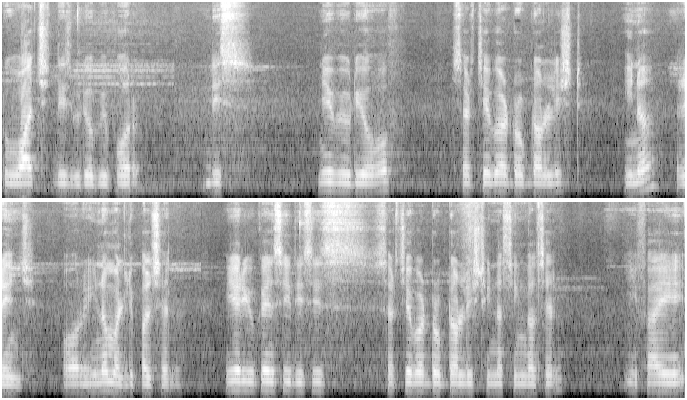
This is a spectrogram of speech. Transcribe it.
to watch this video before this new video of searchable drop down list in a range or in a multiple cell. Here you can see this is searchable drop down list in a single cell. If i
